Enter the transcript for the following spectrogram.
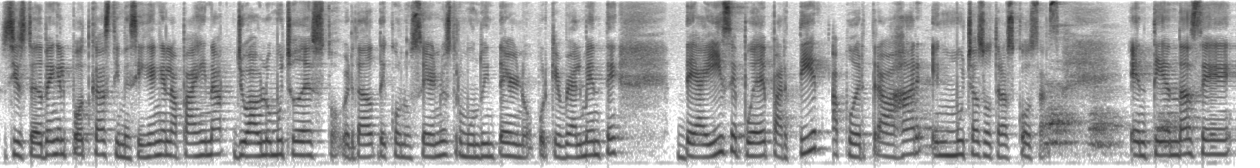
si ustedes ven el podcast y me siguen en la página, yo hablo mucho de esto, ¿verdad? De conocer nuestro mundo interno, porque realmente de ahí se puede partir a poder trabajar en muchas otras cosas. Entiéndase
